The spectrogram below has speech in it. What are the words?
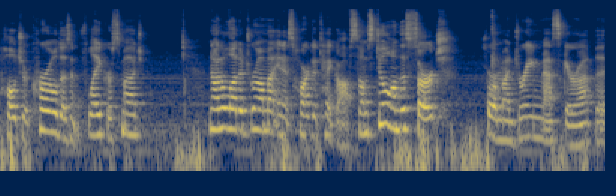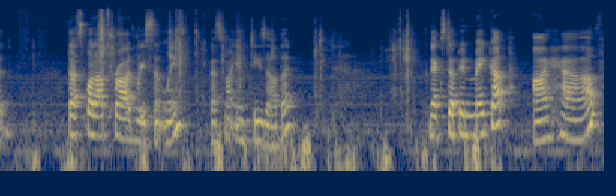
holds your curl, doesn't flake or smudge. Not a lot of drama and it's hard to take off. So I'm still on the search for my dream mascara, but that's what I've tried recently. That's my empties of it. Next up in makeup, I have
